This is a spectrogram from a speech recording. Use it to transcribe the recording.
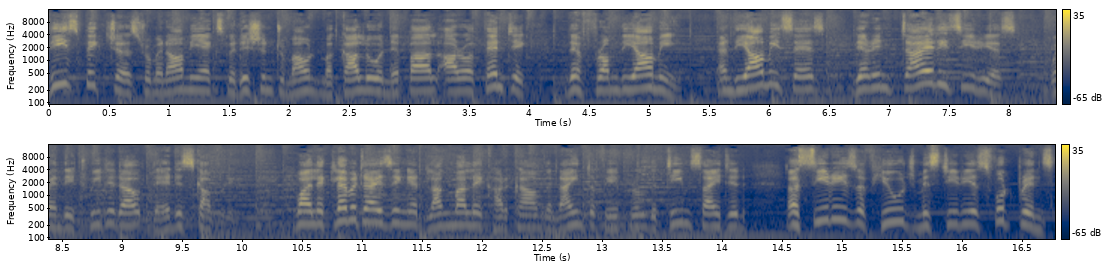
These pictures from an army expedition to Mount Makalu in Nepal are authentic. They're from the army. And the army says they're entirely serious when they tweeted out their discovery. While acclimatizing at Langmale Kharka on the 9th of April, the team sighted a series of huge mysterious footprints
